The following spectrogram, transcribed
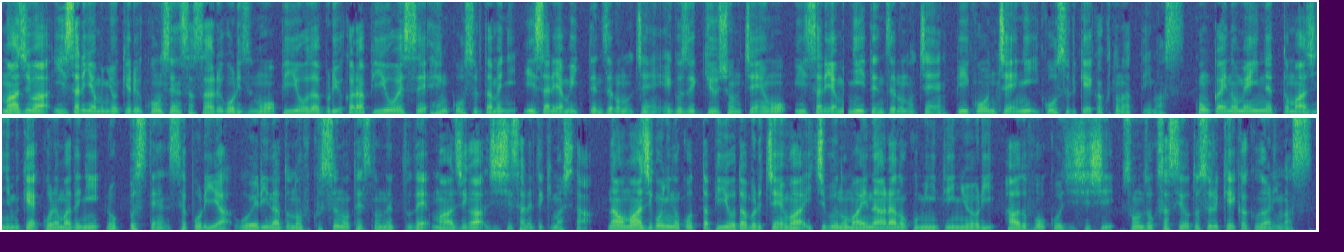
マージはイーサリアムにおけるコンセンサスアルゴリズムを POW から POS へ変更するために、イーサリアム1.0のチェーン、エグゼキューションチェーンをイーサリアム2.0のチェーン、ビーコンチェーンに移行する計画となっています。今回のメインネットマージに向け、これまでにロップステン、セポリア、ゴエリなどの複数のテストネットでマージが実施されてきました。なお、マージ後に残った POW チェーンは一部のマイナーらのコミュニティによりハードフォークを実施し、存続させようとする計画があります。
